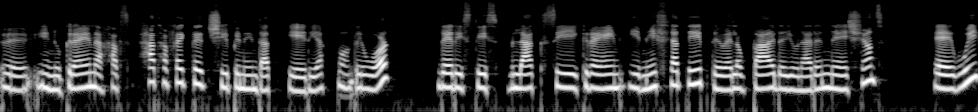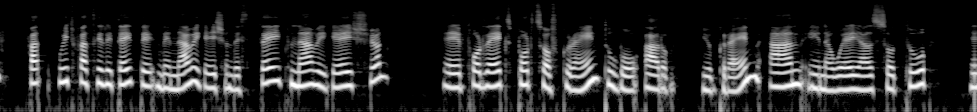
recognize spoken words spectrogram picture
in Ukraine that have, had affected shipping in that area of the world. There is this Black Sea Grain Initiative developed by the United Nations, uh, which, fa- which facilitate the, the, navigation, the safe navigation uh, for the exports of grain to go out of Ukraine and in a way also to uh,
